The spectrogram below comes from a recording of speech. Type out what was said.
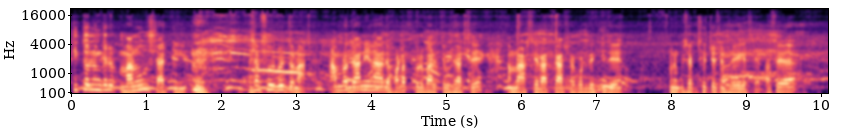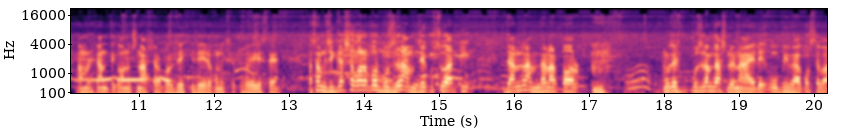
তৃতীয় মানুষ আর কি ইসলাম সুরবিত না। আমরা জানি না যে হঠাৎ করে বাড়িতে উঠে আসছে। আমরা আসছে রাত্রে আসার পর দেখি যে অনেক কিছু একটা সিচুয়েশন হয়ে গেছে। পাশে আমরা এখান থেকে অনেকজন আসার পর দেখি যে এরকম সেটা হয়ে গেছে। পাশে আমরা জিজ্ঞাসা করার পর বুঝলাম যে কিছু আর কি জানলাম, জানার পর ওদের বুঝলাম যে আসলে না এটা ও বিবাহ করছে বা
